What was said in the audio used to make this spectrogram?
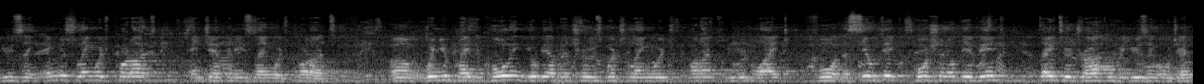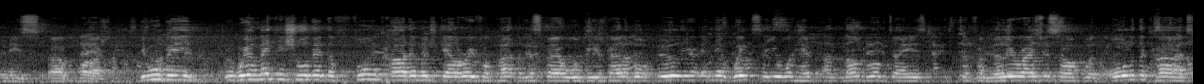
using English language product and Japanese language product. Um, when you play the calling, you'll be able to choose which language product you would like for the sealed deck portion of the event. Day two draft will be using all Japanese uh, product. There will be, we are making sure that the full card image gallery for Part of the will be available earlier in that week, so you will have a number of days to familiarize yourself with all of the cards,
